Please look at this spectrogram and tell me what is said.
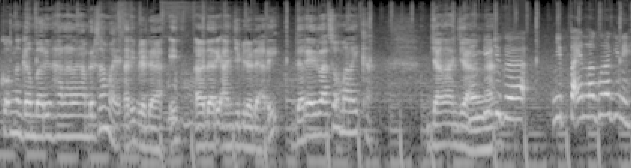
kok ngegambarin hal-hal yang hampir sama ya? Tadi bidadari eh, dari Anji Bidadari, dari Ari Lasso malaikat. Dan Jangan-jangan dia juga nyiptain lagu lagi nih.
